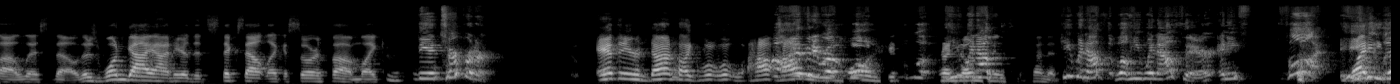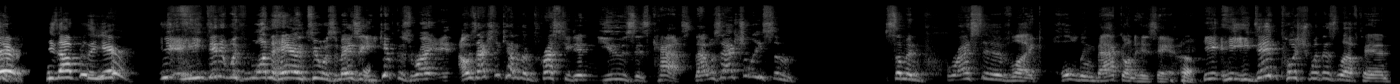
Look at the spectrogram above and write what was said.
uh, list, though? There's one guy on here that sticks out like a sore thumb, like the interpreter. Anthony Rendon. Like, what, what, how? Well, how Anthony Ro- well, well, he Rendon went out. suspended? He went out. Well, he went out there and he fought. He, Why is he there? He's out for the year. He, he did it with one hand too. It was amazing. He kept his right. I was actually kind of impressed he didn't use his cast. That was actually some some impressive like holding back on his hand. Huh. He, he he did push with his left hand.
